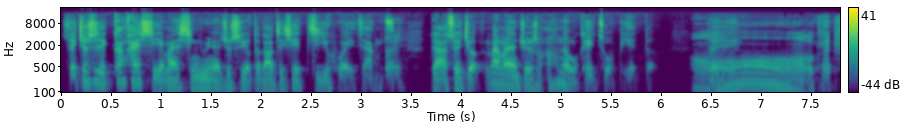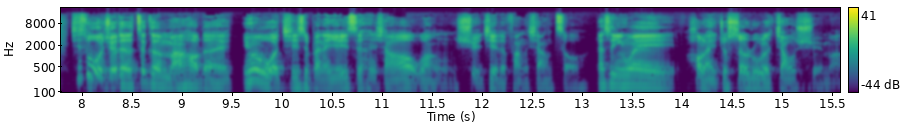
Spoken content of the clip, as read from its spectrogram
所以就是刚开始也蛮幸运的，就是有得到这些机会这样子。对，对啊，所以就慢慢的觉得说，哦，那我可以做别的。哦，OK，其实我觉得这个蛮好的诶，因为我其实本来也一直很想要往学界的方向走，但是因为后来就涉入了教学嘛，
